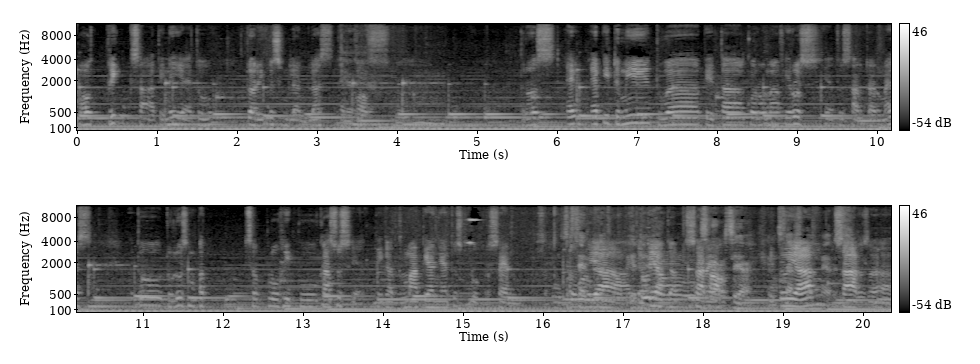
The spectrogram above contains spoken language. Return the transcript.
outbreak saat ini yaitu 2019 nCoV. Terus e- epidemi 2 beta coronavirus yaitu SARS dan MERS itu dulu sempat 10.000 kasus ya, tingkat kematiannya itu 10 persen. 10% ya, itu Itu yang besar ya. SARS ya. Itu SARS yang. SARS. ah.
